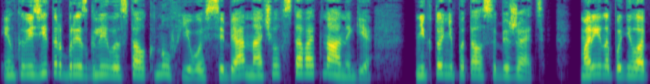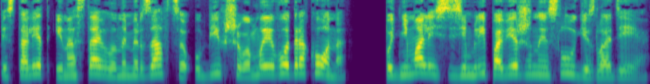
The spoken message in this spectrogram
Инквизитор, брезгливо столкнув его с себя, начал вставать на ноги. Никто не пытался бежать. Марина подняла пистолет и наставила на мерзавца, убившего моего дракона. Поднимались с земли поверженные слуги злодея.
